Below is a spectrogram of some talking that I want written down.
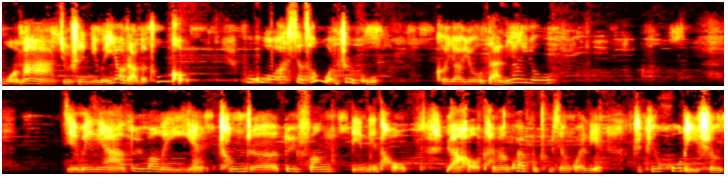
我嘛，就是你们要找的出口，不过想从我这儿过，可要有胆量哟。姐妹俩对望了一眼，冲着对方点点头，然后她们快步冲向怪脸。只听“呼”的一声，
